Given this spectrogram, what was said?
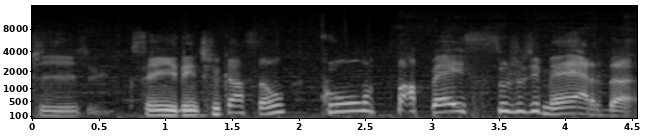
de, sem identificação com papéis sujos de merda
